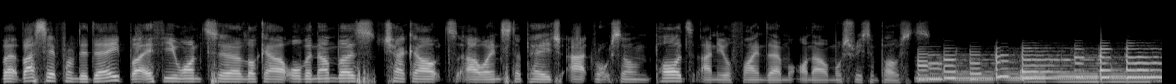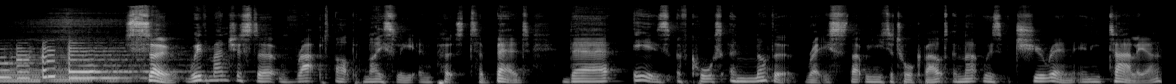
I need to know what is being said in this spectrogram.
But that's it from today. But if you want to look at all the numbers, check out our Insta page at Roxzone Pod, and you'll find them on our most recent posts. So, with Manchester wrapped up nicely and put to bed, there is, of course, another race that we need to talk about, and that was Turin in Italia.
